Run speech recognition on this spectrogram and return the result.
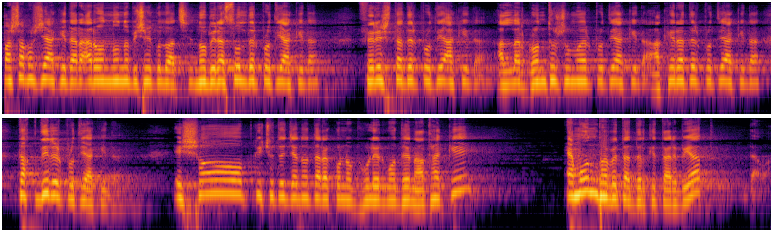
পাশাপাশি আকিদার আরও অন্য অন্য বিষয়গুলো আছে। নবী রাসুলদের প্রতি আকিদা, ফেরেশতাদের প্রতি আকিদা, আল্লাহর গ্রন্থসমূহের প্রতি আকিদা, আখেরাতের প্রতি আকিদা, তাকদিরের প্রতি আকিদা। এই সব কিছুতে যেন তারা কোনো ভুলের মধ্যে না থাকে, এমনভাবে তাদেরকে তার তারবিয়াত দেওয়া।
